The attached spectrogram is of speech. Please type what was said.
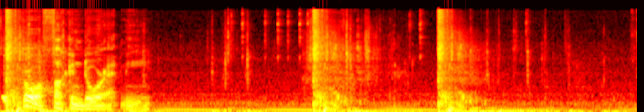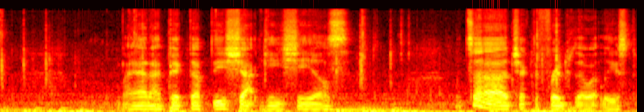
Just throw a fucking door at me. Glad I picked up these shotgun shells. Let's uh check the fridge though at least.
